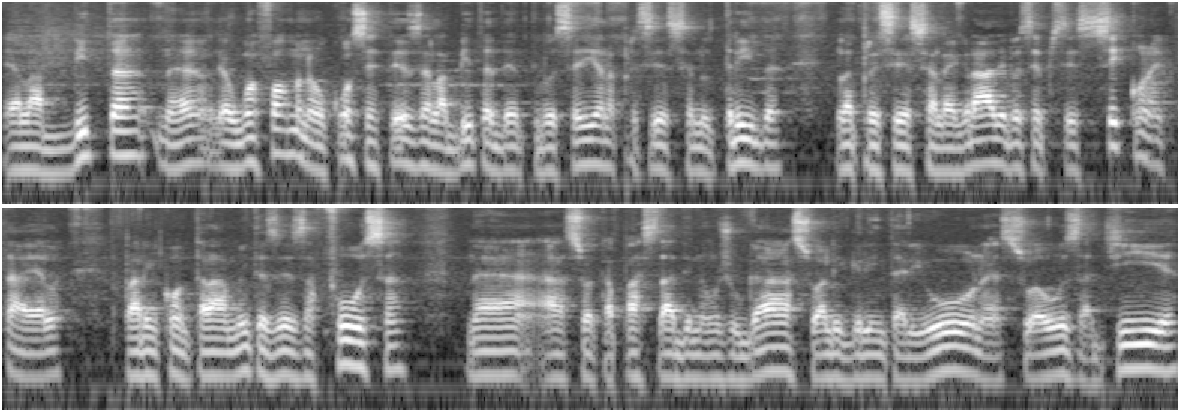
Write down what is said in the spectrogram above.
ela habita, né, de alguma forma não, com certeza ela habita dentro de você e ela precisa ser nutrida, ela precisa ser alegrada e você precisa se conectar a ela para encontrar muitas vezes a força, né, a sua capacidade de não julgar, a sua alegria interior, né, a sua ousadia,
